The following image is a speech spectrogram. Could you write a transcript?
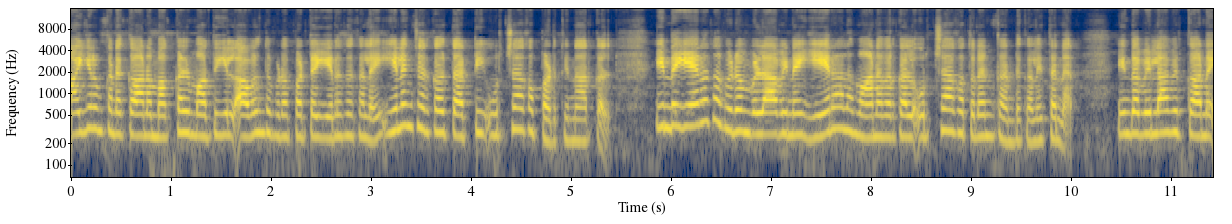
ஆயிரம் கணக்கான மக்கள் மத்தியில் அவிழ்ந்து விடப்பட்ட எருதுகளை இளைஞர்கள் தட்டி உற்சாகப்படுத்தினார்கள். இந்த எருது விடும் விழாவினை ஏராளமானவர்கள் உற்சாகத்துடன் கண்டு கழித்தனர் இந்த விழாவிற்கான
